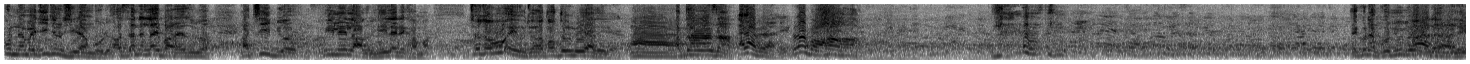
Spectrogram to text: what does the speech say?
ကိုနာမည်ကြီးကျွန်တော်ရေးတာမဟုတ်ဘူးအော်ဇက်နဲ့လိုက်ပါတယ်ဆိုပြီးတော့ငါကြည့်ပြီးတော့ဖီးလေးလာလို့ရေးလိုက်တဲ့ခါမှာ ချောချောဘိုးအိမ်ကိုကျွန်တော်တော့သုံးပေးရသေးတယ်အာအတန်းစားအဲ့ဒါပြောလေဘယ်လောက်ကောင်းအခုတော့ကိုပြပြောရတယ်လေ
